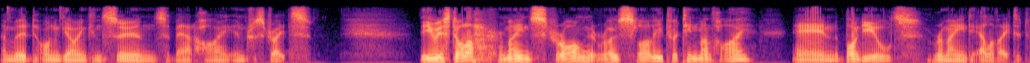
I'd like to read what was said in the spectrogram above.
amid ongoing concerns about high interest rates. The US dollar remains strong. It rose slightly to a 10-month high and bond yields remained elevated.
